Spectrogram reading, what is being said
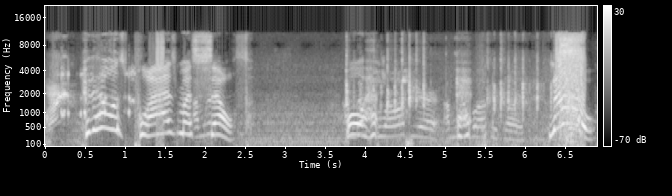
What? Who the hell is Plasma Stealth? Well, I'm he- gonna blow up your. I'm gonna blow up your car. No!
